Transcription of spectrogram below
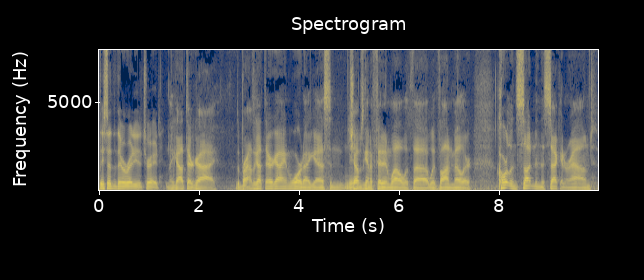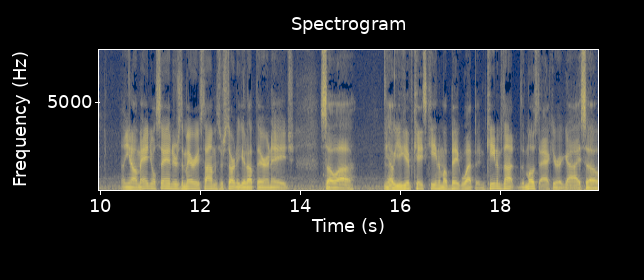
they said that they were ready to trade. They got their guy. The Browns got their guy in Ward, I guess, and Chubb's going to fit in well with uh, with Von Miller. Courtland Sutton in the second round. You know, Emmanuel Sanders, Demaryius Thomas are starting to get up there in age. So, uh, you know, you give Case Keenum a big weapon. Keenum's not the most accurate guy, so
